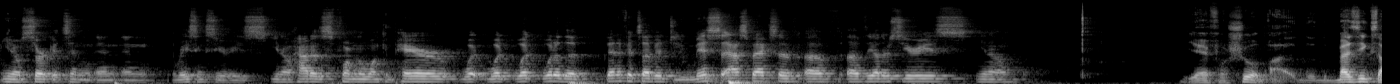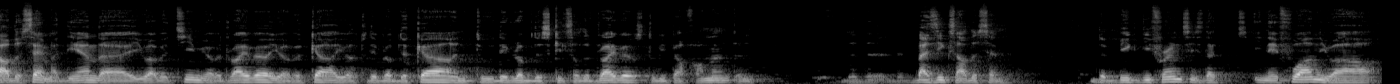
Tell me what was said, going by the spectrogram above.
you know circuits and, and, and racing series, you know how does Formula One compare? What what what what are the benefits of it? Do you miss aspects of, of, of the other series? You know. Yeah, for sure. The, the basics are the same. At the end, uh, you have a team, you have a driver, you have a car. You have to develop the car and to develop the skills of the drivers to be performant and the, the, the basics are the same. The big difference is that in F1 you are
